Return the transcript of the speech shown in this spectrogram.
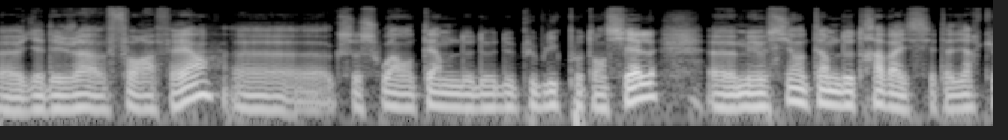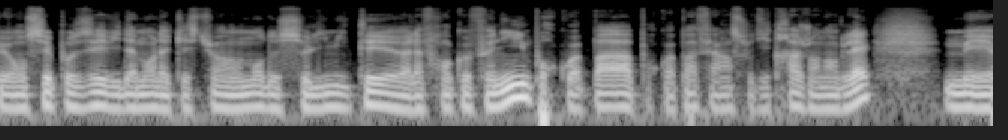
Euh, il y a déjà fort à faire, euh, que ce soit en termes de, public potentiel, mais aussi en termes de travail. C'est-à-dire qu'on s'est posé évidemment la question à un moment de se limiter à la francophonie. Pourquoi pas, pourquoi pas faire un sous-titrage en anglais Mais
